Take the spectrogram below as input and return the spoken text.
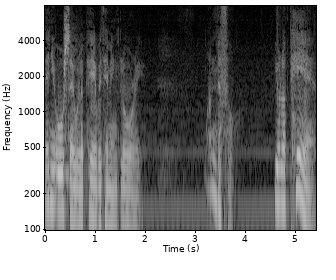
then you also will appear with him in glory. Wonderful. You'll appear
